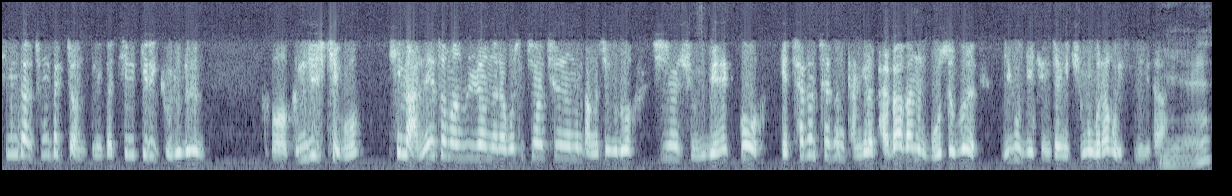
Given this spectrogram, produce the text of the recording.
팀간 청백전, 그러니까 팀끼리 교류를 어, 금지시키고 팀 안에서만 훈련을 하고 실전을 치르는 방식으로 시즌을 준비했고 차근차근 단계를 밟아가는 모습을 미국이 굉장히 주목을 하고 있습니다. 예.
